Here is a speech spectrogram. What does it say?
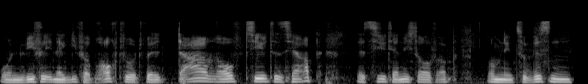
und wie viel Energie verbraucht wird, weil darauf zielt es ja ab. Es zielt ja nicht darauf ab, unbedingt zu wissen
